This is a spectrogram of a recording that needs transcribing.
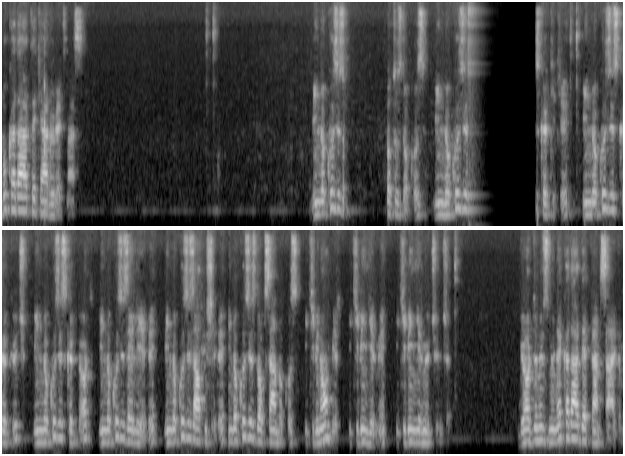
bu kadar tekerrür etmez. 1939, 1942, 1943, 1944, 1957, 1967, 1999, 2011, 2020, 2023. Gördünüz mü ne kadar deprem saydım?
